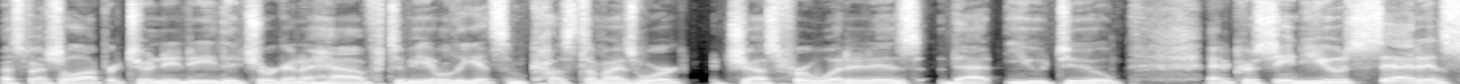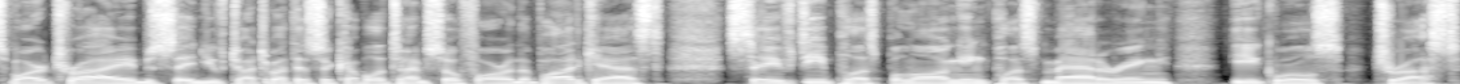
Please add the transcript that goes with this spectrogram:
a special opportunity that you're going to have to be able to get some customized work just for what it is that you do. And Christine, you said in Smart Tribes, and you've talked about this a couple of times so far in the podcast safety plus belonging plus mattering equals trust.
